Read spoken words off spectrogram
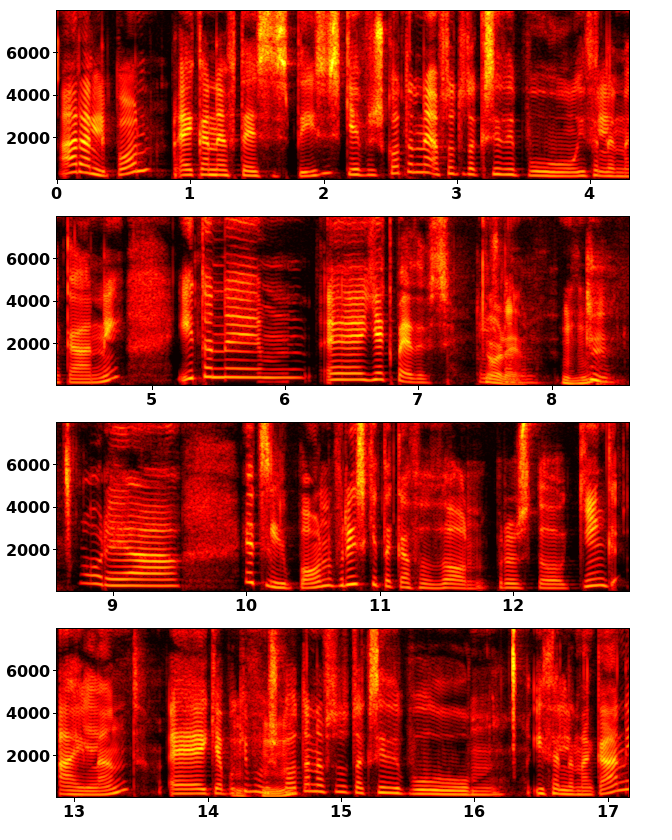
Άρα λοιπόν έκανε αυτές τις πτήσεις και βρισκόταν αυτό το ταξίδι που ήθελε να κάνει ήταν ε, για εκπαίδευση. τέλος Ωραία. πάντων. Μμμ. Ωραία. Έτσι λοιπόν βρίσκεται καθοδόν προς το King Island ε, και από εκεί που Μμμ. βρισκόταν αυτό το ταξίδι που μ, ήθελε να κάνει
